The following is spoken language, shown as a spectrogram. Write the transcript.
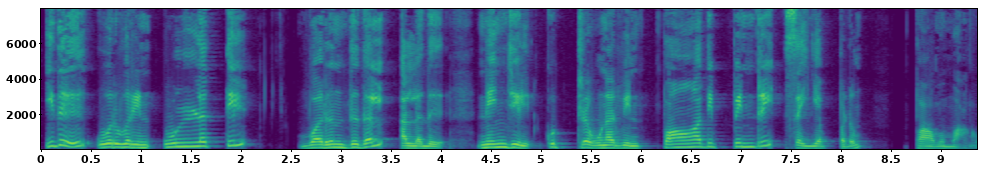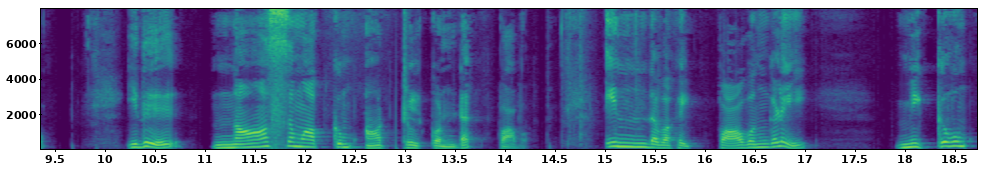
இது ஒருவரின் உள்ளத்தில் வருந்துதல் அல்லது நெஞ்சில் குற்ற உணர்வின் பாதிப்பின்றி செய்யப்படும் பாவமாகும். இது நாசமாக்கும் ஆற்றல் கொண்ட பாவம். இந்த வகை பாவங்களை மிகவும்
